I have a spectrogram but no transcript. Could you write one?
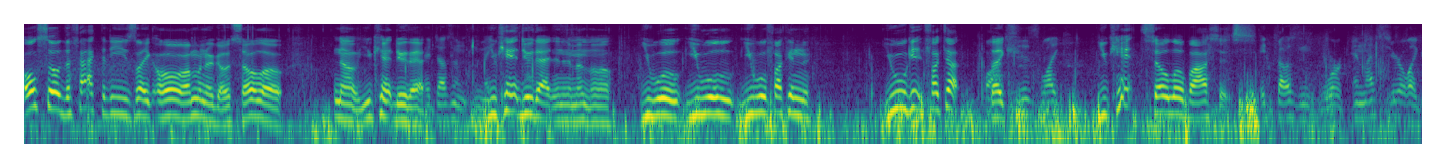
also the fact that he's like, oh, I'm gonna go solo. No, you can't do that. it doesn't. Make You can't do that in an MMO. You will, you will, you will fucking, you will get fucked up. Like Bosses, like you can't solo bosses. it doesn't work unless you're like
